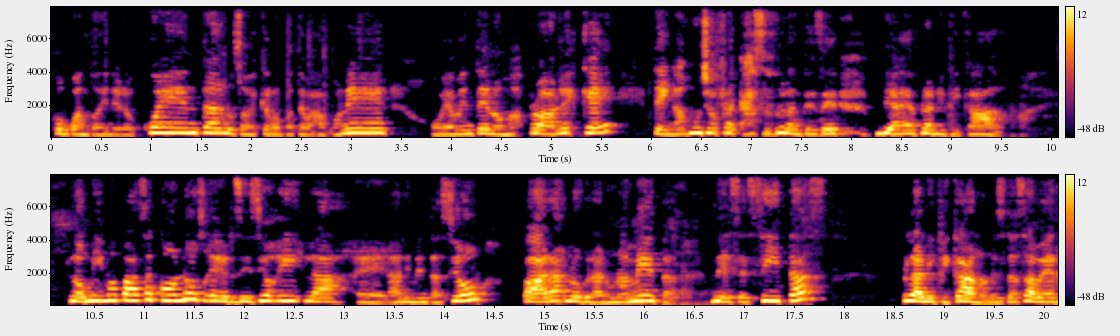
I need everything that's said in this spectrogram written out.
con cuánto dinero cuentas, no sabes qué ropa te vas a poner. Obviamente lo más probable es que tengas muchos fracasos durante ese viaje planificado. Lo mismo pasa con los ejercicios y la eh, alimentación para lograr una meta necesitas planificarlo, necesitas saber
